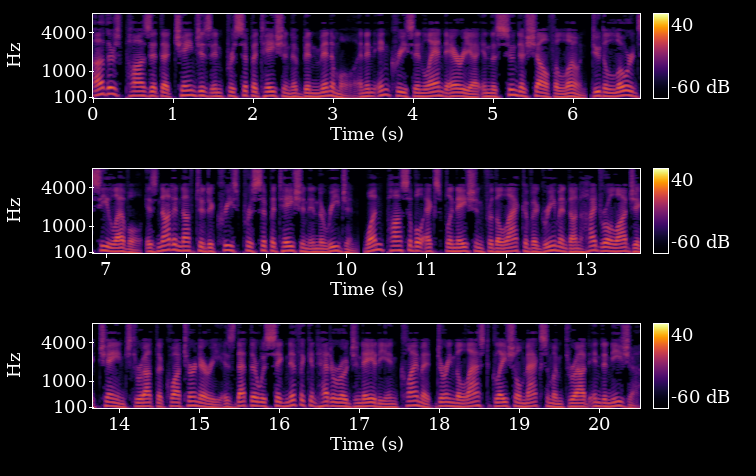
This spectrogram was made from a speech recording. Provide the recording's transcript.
Others posit that changes in precipitation have been minimal and an increase in land area in the Sunda Shelf alone due to lowered sea level is not enough to decrease precipitation in the region. One possible explanation for the lack of agreement on hydrologic change throughout the Quaternary is that there was significant heterogeneity in climate during the last glacial maximum throughout Indonesia.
